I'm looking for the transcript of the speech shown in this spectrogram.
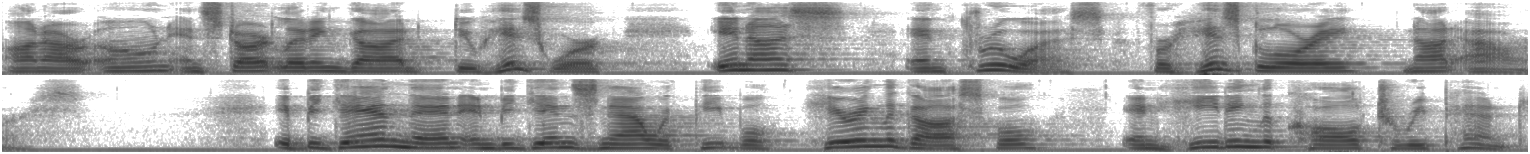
on our own and start letting God do His work in us and through us for His glory, not ours. It began then and begins now with people hearing the gospel and heeding the call to repent.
